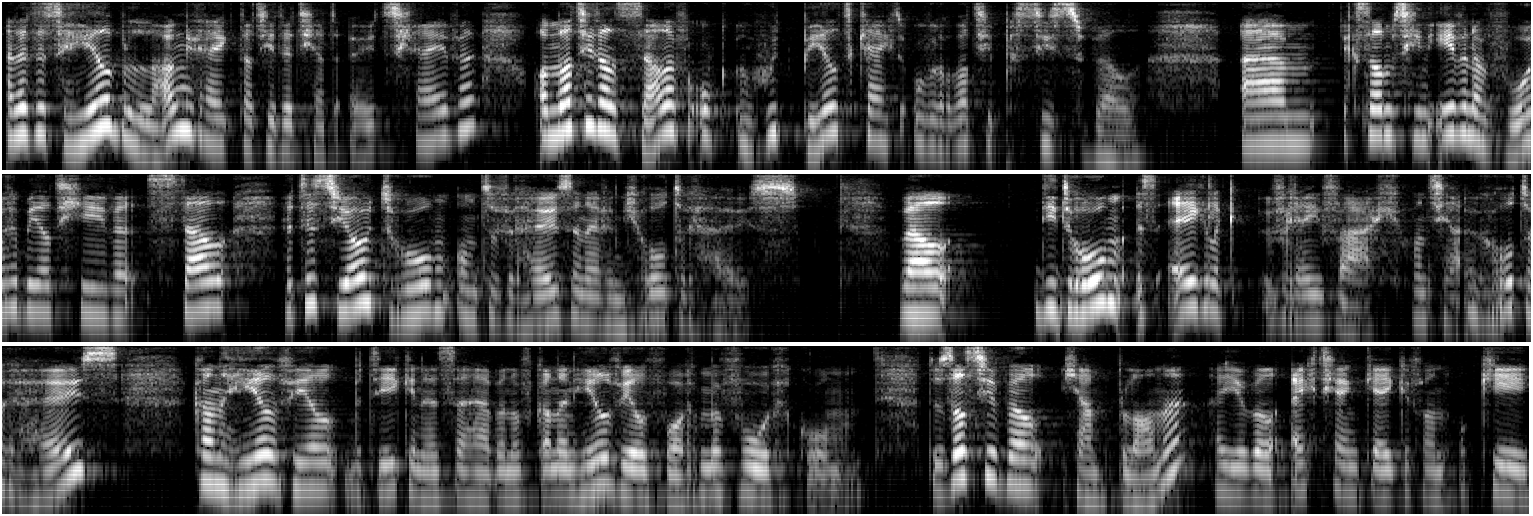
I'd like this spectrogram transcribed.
En het is heel belangrijk dat je dit gaat uitschrijven, omdat je dan zelf ook een goed beeld krijgt over wat je precies wil. Um, ik zal misschien even een voorbeeld geven. Stel, het is jouw droom om te verhuizen naar een groter huis. Wel, die droom is eigenlijk vrij vaag, want ja, een groter huis kan heel veel betekenissen hebben of kan in heel veel vormen voorkomen. Dus als je wil gaan plannen en je wil echt gaan kijken van oké,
